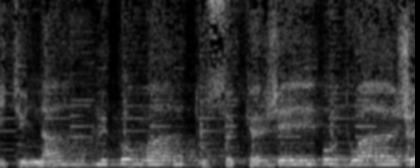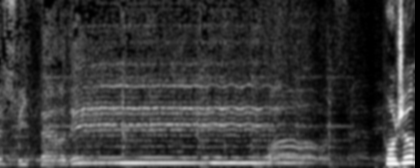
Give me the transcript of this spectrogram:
Si tu n'as plus pour moi tout ce que j'ai pour toi, je suis perdu. Bonjour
